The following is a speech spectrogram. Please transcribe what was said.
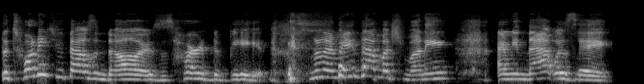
the $22,000 is hard to beat. when I made that much money, I mean, that was like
